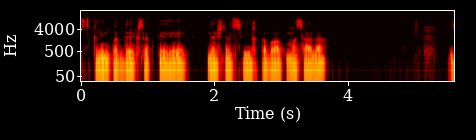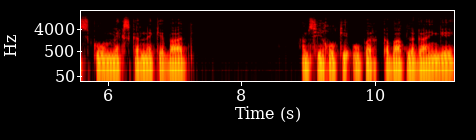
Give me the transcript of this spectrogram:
स्क्रीन पर देख सकते हैं, नेशनल सीख कबाब मसाला। इसको मिक्स करने के बाद हम सीखों के ऊपर कबाब लगाएँगे।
